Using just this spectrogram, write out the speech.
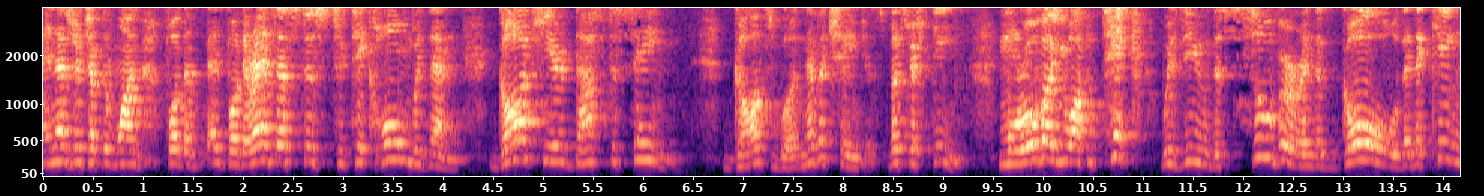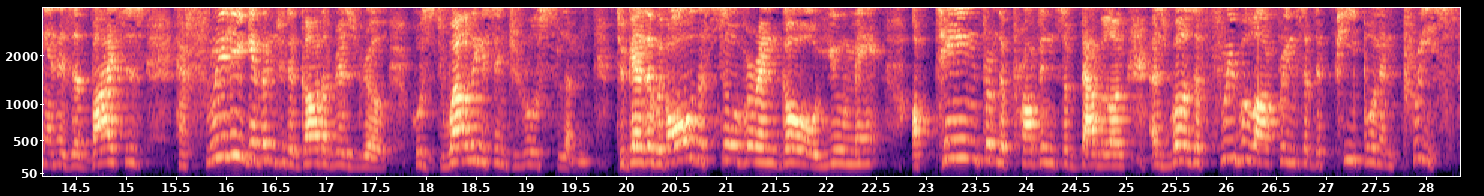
in Ezra chapter 1 for, the, for their ancestors to take home with them. God here does the same. God's word never changes. Verse 15 Moreover, you are to take with you the silver and the gold that the king and his advisers have freely given to the God of Israel, whose dwelling is in Jerusalem. Together with all the silver and gold you may obtain from the province of Babylon, as well as the freewill offerings of the people and priests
